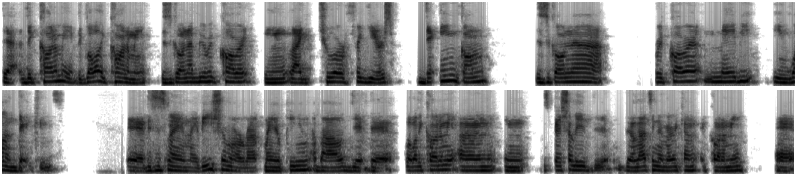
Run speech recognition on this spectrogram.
the, the economy, the global economy is to be recovered in like two or three years, the income is to recover maybe in one decade. Uh, this is my, my vision or my opinion about the, the global economy and in especially the, the Latin American economy uh,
